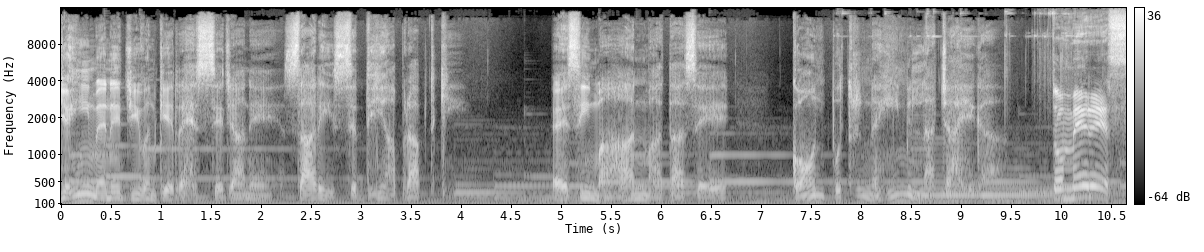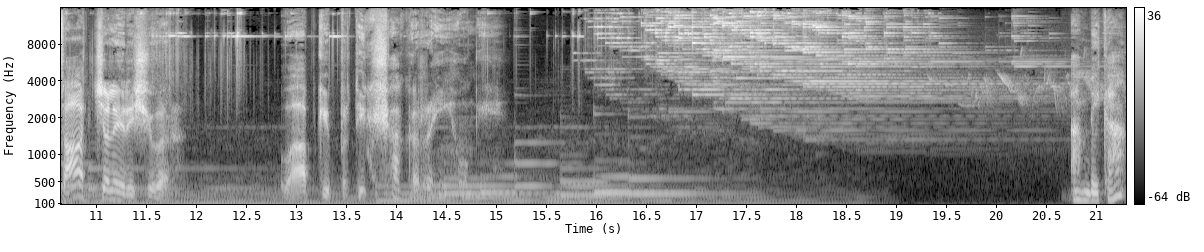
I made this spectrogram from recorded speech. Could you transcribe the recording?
यही मैंने जीवन के रहस्य जाने सारी सिद्धियाँ प्राप्त की। ऐसी महान माता से कौन पुत्र नहीं मिलना चाहेगा? तो मेरे साथ चले ऋषिवर। वो आपकी प्रतीक्षा कर रही होंगी। अंबिका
